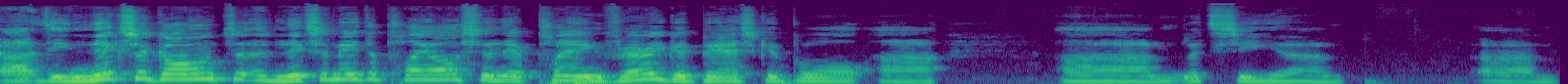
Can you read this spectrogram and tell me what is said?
Uh, the Knicks are going to. The Knicks have made the playoffs, and they're playing very good basketball. Uh, um, let's see. Uh, um,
